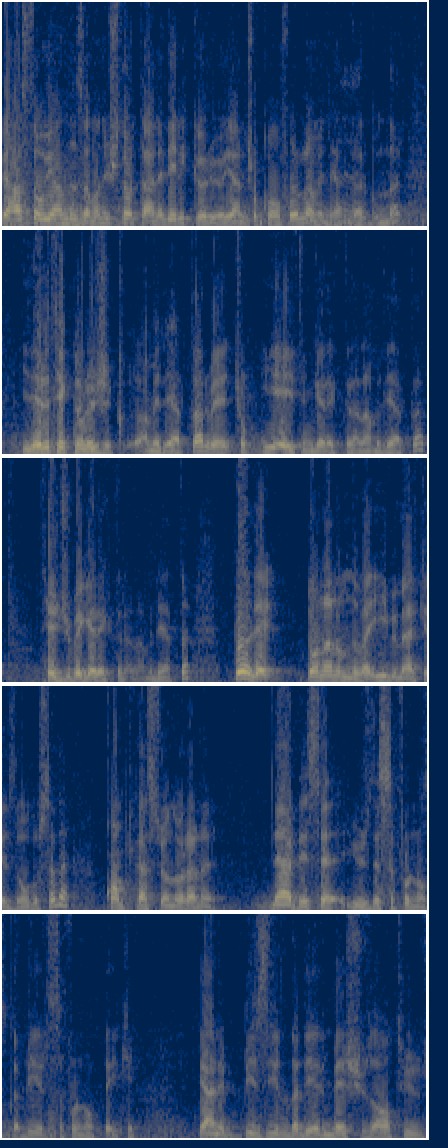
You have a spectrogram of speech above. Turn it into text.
Ve hasta uyandığı zaman 3-4 tane delik görüyor. Yani çok konforlu ameliyatlar bunlar. İleri teknolojik ameliyatlar ve çok iyi eğitim gerektiren ameliyatlar. Tecrübe gerektiren ameliyatlar. Böyle donanımlı ve iyi bir merkezde olursa da komplikasyon oranı neredeyse yüzde 0.1, 0.2. Yani biz yılda diyelim 500, 600,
